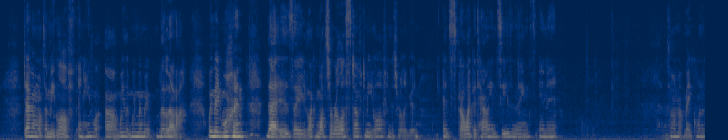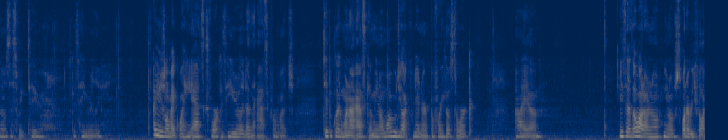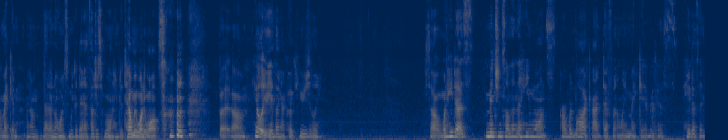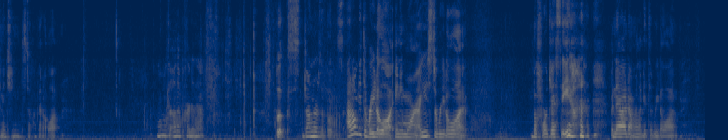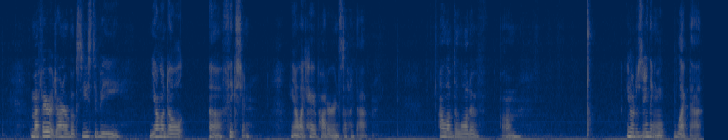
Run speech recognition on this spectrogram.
Devin wants a meatloaf, and he uh, we we made blah, blah, blah. We made one that is a like a mozzarella stuffed meatloaf, and it's really good. It's got like Italian seasonings in it. So I might make one of those this week too. Because he really... I usually make what he asks for because he really doesn't ask for much. Typically when I ask him, you know, what would you like for dinner before he goes to work? I, um... He says, oh, I don't know. You know, just whatever you feel like making. And I'm, that annoys me to death. I just want him to tell me what he wants. but um, he'll eat anything I cook usually. So when he does mention something that he wants or would like, I definitely make it because he doesn't mention stuff like that a lot. What was the other part of that? Books. Genres of books. I don't get to read a lot anymore. I used to read a lot before Jesse. but now I don't really get to read a lot. My favorite genre of books used to be young adult uh, fiction. You know, like Harry Potter and stuff like that. I loved a lot of um, you know, just anything like that.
